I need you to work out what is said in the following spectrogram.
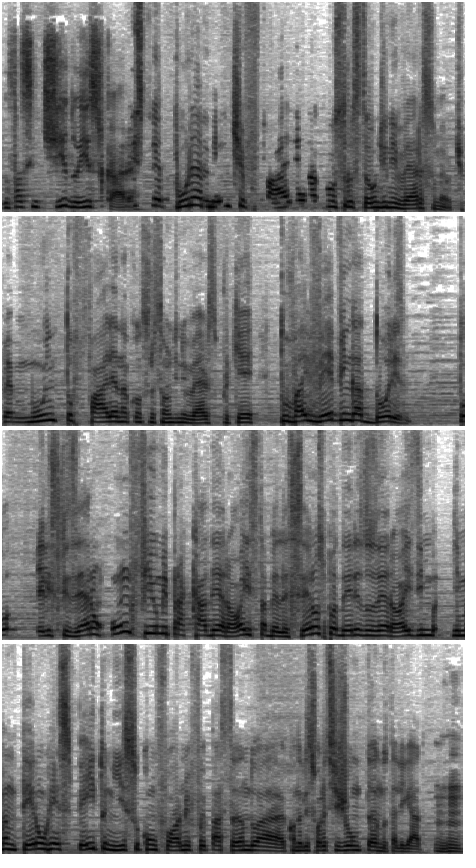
não faz sentido isso, cara. Isso é puramente falha na construção de universo, meu. Tipo, é muito falha na construção de universo, porque tu vai ver Vingadores. To- Eles fizeram um filme pra cada herói, estabeleceram os poderes dos heróis e, e manteram o respeito nisso conforme foi passando a. quando eles foram se juntando, tá ligado? Uhum.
